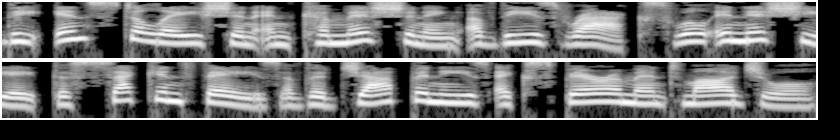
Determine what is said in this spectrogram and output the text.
The installation and commissioning of these racks will initiate the second phase of the Japanese Experiment Module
